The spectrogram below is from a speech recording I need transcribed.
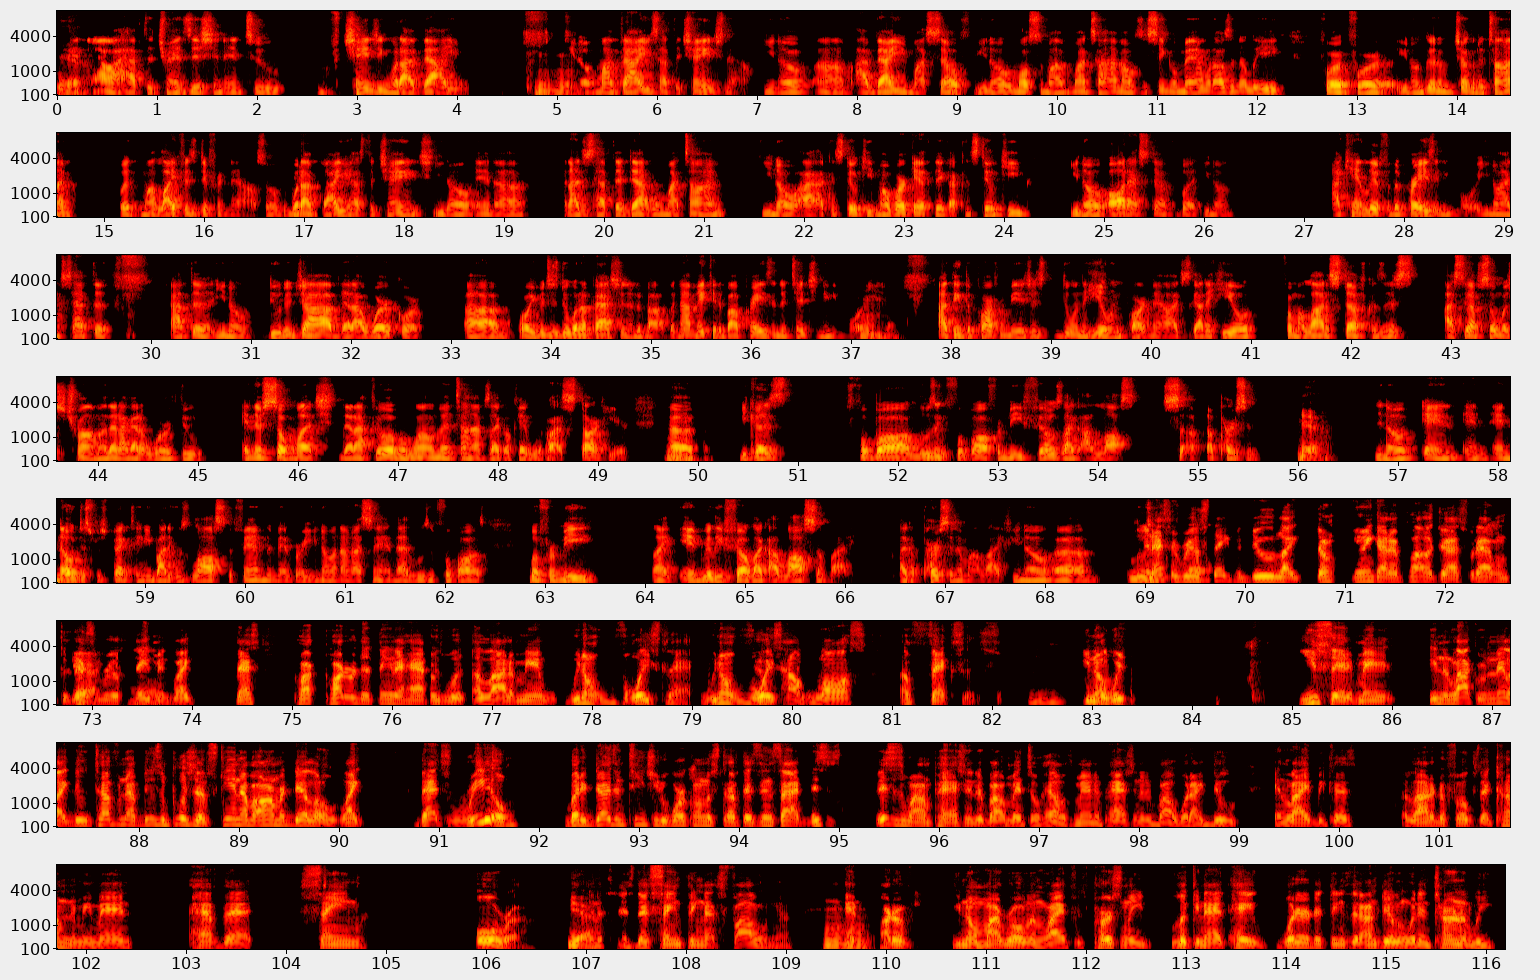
yeah, And now I have to transition into changing what I value Mhm. you know my values have to change now you know um, i value myself you know most of my, my time i was a single man when i was in the league for for you know a good chunk of the time but my life is different now so what i value has to change you know and uh and i just have to adapt with my time you know I, I can still keep my work ethic i can still keep you know all that stuff but you know i can't live for the praise anymore you know i just have to have to you know do the job that i work or um, or even just do what I'm passionate about, but not make it about praise and attention anymore. You know? I think the part for me is just doing the healing part now. I just got to heal from a lot of stuff because this I still have so much trauma that I got to work through, and there's so much that I feel overwhelmed at times. Like, okay, where do I start here? Uh, because football, losing football for me feels like I lost a person yeah, you know, and and and no disrespect to anybody who's lost a family member, you know, and I'm not saying that losing football is, but for me, like it really felt like I lost somebody, like a person in my life, you know. Um losing And that's a real statement, dude. Like, don't you ain't gotta apologize for that one because that's a real statement. Like, that's part part of the thing that happens with a lot of men. We don't voice that. We don't Yeah. voice how loss affects us. Mhm. You know, we you said it, man. In the locker room, they're like, dude, toughen up, do some push-ups, skin of an armadillo. Like, that's real, but it doesn't teach you to work on the stuff that's inside. This is this is why I'm passionate about mental health, man, and passionate about what I do in life because a lot of the folks that come to me, man, have that same aura yeah, in a sense, that same thing that's following them. Mhm. And part of you know my role in life is personally looking at, hey, what are the things that I'm dealing with internally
